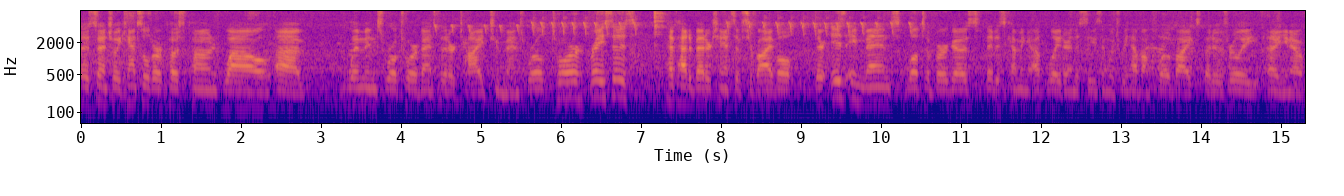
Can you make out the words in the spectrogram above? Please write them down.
essentially canceled or postponed, while uh, women's World Tour events that are tied to men's World Tour races have had a better chance of survival. There is a men's Vuelta Burgos that is coming up later in the season, which we have on flow bikes, but it was really, uh, you know,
